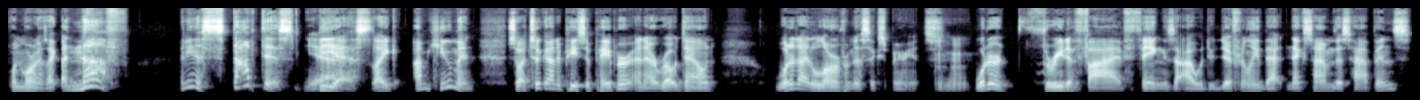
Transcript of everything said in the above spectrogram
one morning, I was like, enough. I need to stop this Yeah. BS. Like, I'm human. So I took out a piece of paper and I wrote down, what did I learn from this experience? hmm what are three to five things that I would do differently that next time this happens,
